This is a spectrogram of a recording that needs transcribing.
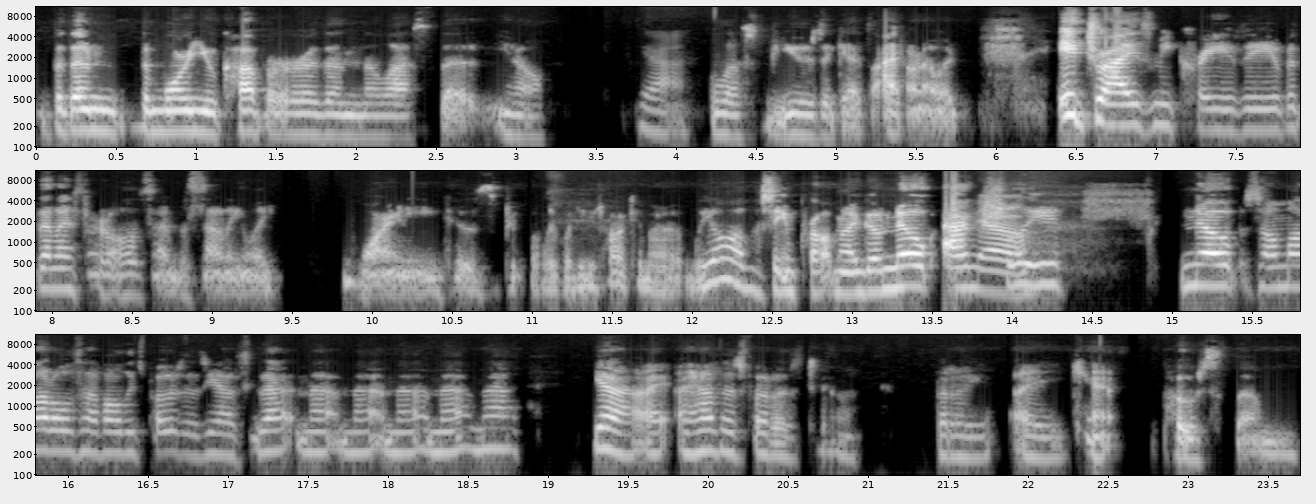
but then the more you cover, then the less that you know yeah. less views it gets. I don't know. It it drives me crazy but then i start all of a sudden sounding like whiny because people are like what are you talking about? We all have the same problem. And i go nope actually nope some models have all these poses. Yeah see that and that and that and that and that and that. Yeah i, I have those photos too but i i can't post them.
